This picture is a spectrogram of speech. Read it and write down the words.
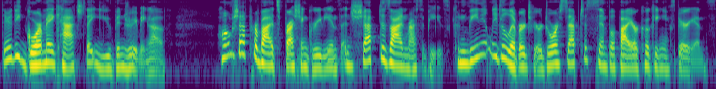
they're the gourmet catch that you've been dreaming of. Home Chef provides fresh ingredients and chef design recipes conveniently delivered to your doorstep to simplify your cooking experience.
